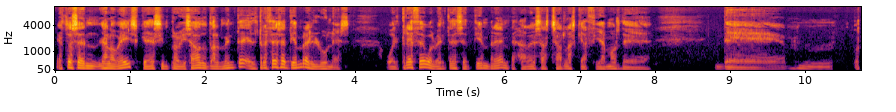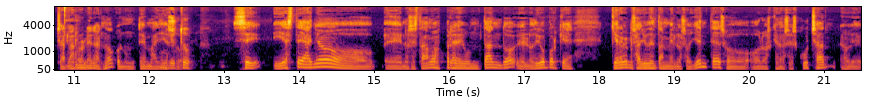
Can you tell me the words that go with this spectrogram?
esto es ya lo veis, que es improvisado totalmente. El 13 de septiembre, el lunes. O el 13 o el 20 de septiembre empezarán esas charlas que hacíamos de, de mm, pues charlas roleras, ¿no? Con un tema y eso. YouTube. Sí, y este año eh, nos estábamos preguntando, eh, lo digo porque quiero que nos ayuden también los oyentes o, los que nos escuchan, eh,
